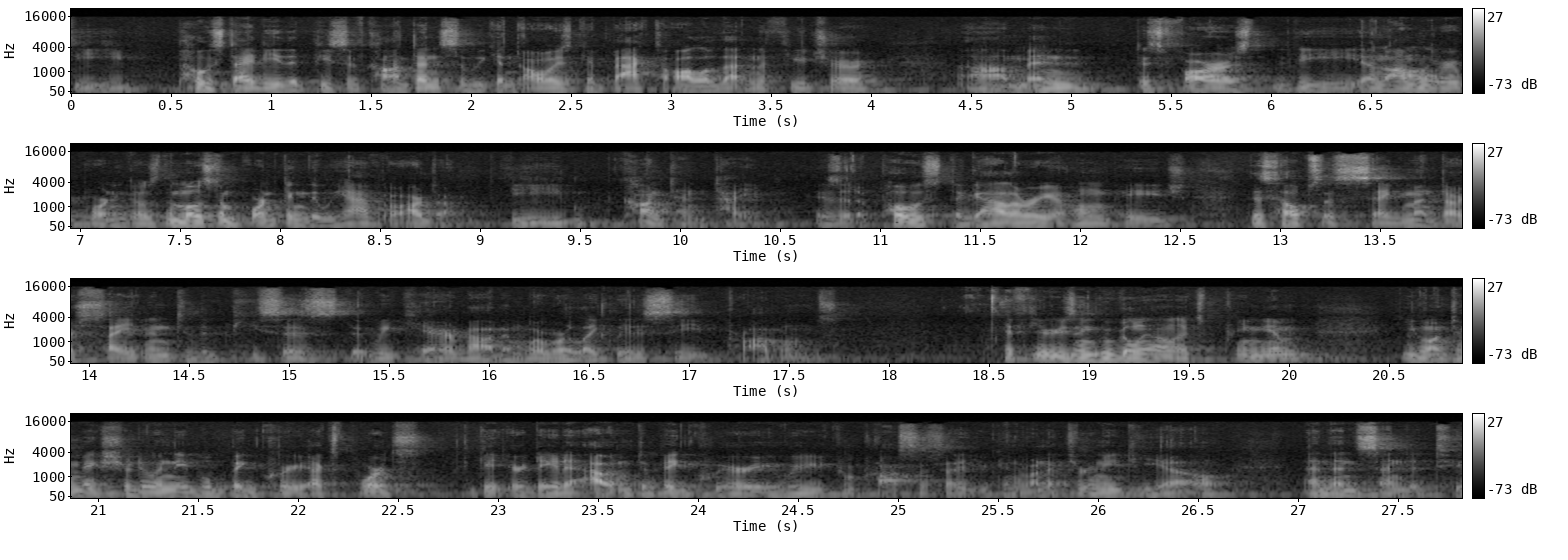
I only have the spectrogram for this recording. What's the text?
the post ID, the piece of content, so we can always get back to all of that in the future. Um, and as far as the anomaly reporting goes, the most important thing that we have are the, the content type. Is it a post, a gallery, a homepage? This helps us segment our site into the pieces that we care about and where we're likely to see problems. If you're using Google Analytics Premium, you want to make sure to enable BigQuery exports to get your data out into BigQuery where you can process it, you can run it through an ETL, and then send it to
